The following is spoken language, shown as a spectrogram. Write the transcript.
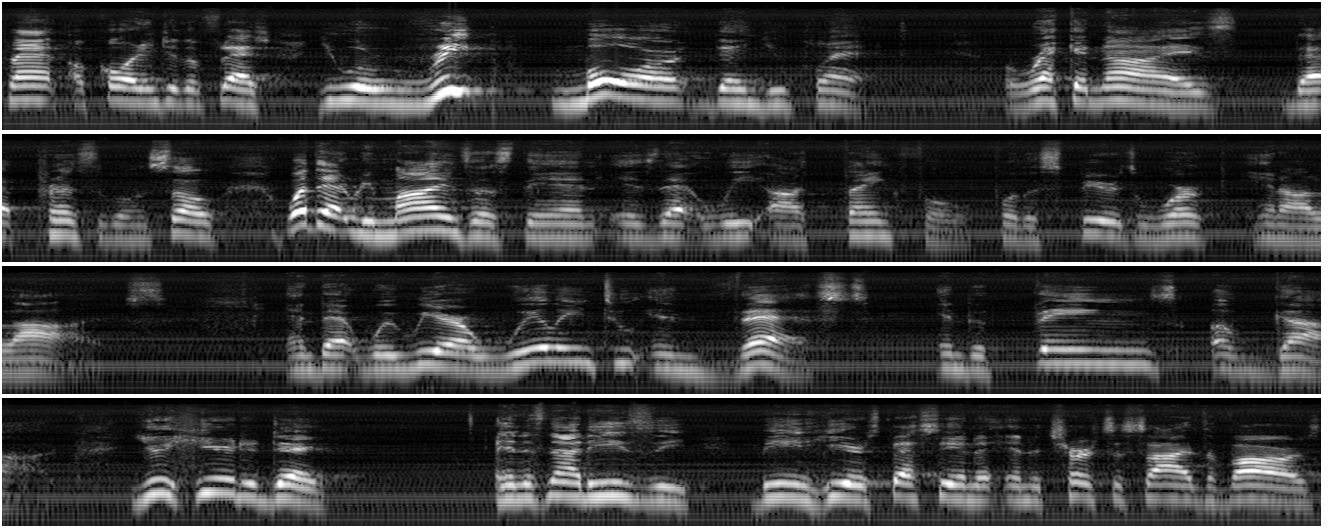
plant according to the flesh, you will reap more than you plant. Recognize that principle. And so, what that reminds us then is that we are thankful for the Spirit's work in our lives and that we, we are willing to invest in the things of God. You're here today, and it's not easy being here, especially in a, in a church the size of ours,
